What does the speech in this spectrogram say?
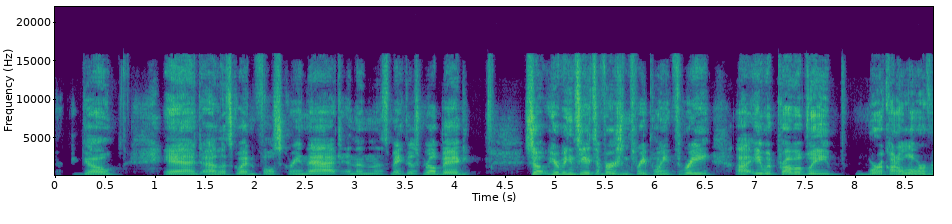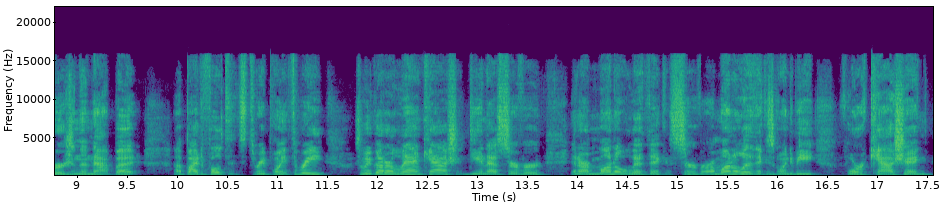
There we go. And uh, let's go ahead and full screen that. And then let's make this real big. So here we can see it's a version 3.3. Uh, it would probably work on a lower version than that, but uh, by default, it's 3.3. So we've got our LAN cache DNS server and our monolithic server. Our monolithic is going to be for caching.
